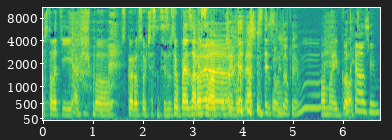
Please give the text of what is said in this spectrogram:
století až po skoro současnosti jsem se úplně zarazila, bože můj Oh my god. Odcházím.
